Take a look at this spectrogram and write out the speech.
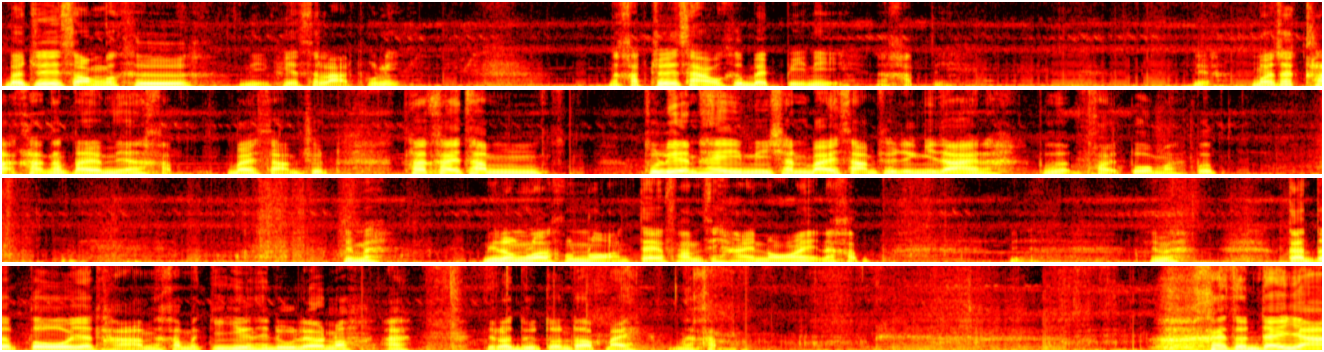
ใบชุดที่สองก็คือนี่เพสลัดพวกนี้นะครับชุดที่สามก็คือใบปีนี่นะครับนี่ เนี่ยมันจะคละคละกันไปแบบนี้นะครับ ใบสามชุด ถ้าใครทำ ทุเรียนให้มีชั้นใบสามชุดอย่างนี้ได้นะเพื่อถอยตัวมาปุ๊บเห็นไหมมีร่องรอยของหนอน แต่ความเสียหายน้อยนะครับเห็นไหมการเติบโตอย่าถามนะครับเมื่อกี้ยืนให้ดูแล้วเนาะอะเดี๋ยวเราดูต้นต่อไปนะครับใครสนใจยา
